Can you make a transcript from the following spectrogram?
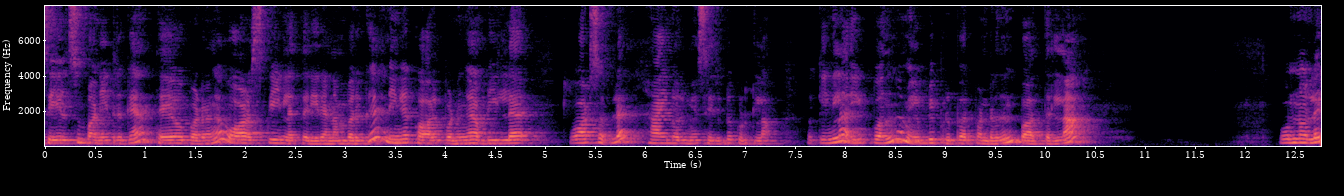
சேல்ஸும் பண்ணிகிட்ருக்கேன் தேவைப்படுறவங்க வா ஸ்க்ரீனில் தெரிகிற நம்பருக்கு நீங்கள் கால் பண்ணுங்கள் அப்படி இல்லை வாட்ஸ்அப்பில் ஹாய்னு ஒரு மெசேஜ் கூட கொடுக்கலாம். ஓகேங்களா இப்போ வந்து நம்ம எப்படி ப்ரிப்பேர் பண்ணுறதுன்னு பார்த்துடலாம் ஒன்றும் இல்லை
